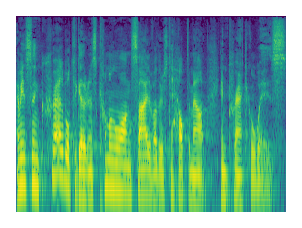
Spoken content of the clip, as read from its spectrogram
I mean, it's incredible togetherness coming alongside of others to help them out in practical ways.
